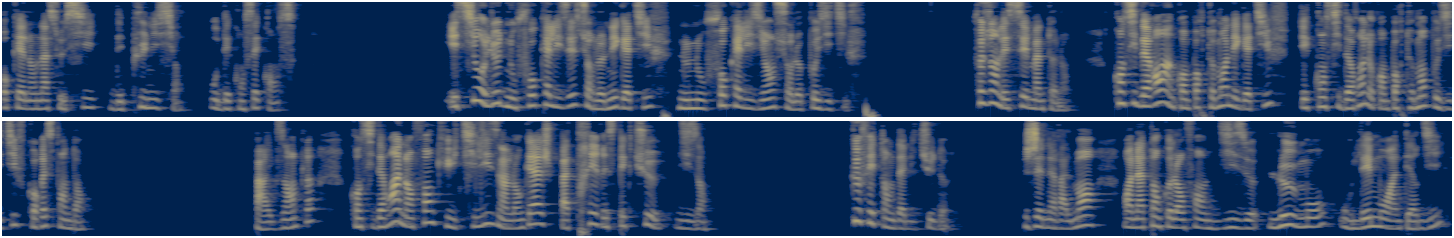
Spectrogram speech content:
auquel on associe des punitions ou des conséquences. Et si au lieu de nous focaliser sur le négatif, nous nous focalisions sur le positif? Faisons l'essai maintenant. Considérons un comportement négatif et considérons le comportement positif correspondant. Par exemple, considérons un enfant qui utilise un langage pas très respectueux, disons. Que fait-on d'habitude? Généralement, on attend que l'enfant dise le mot ou les mots interdits,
